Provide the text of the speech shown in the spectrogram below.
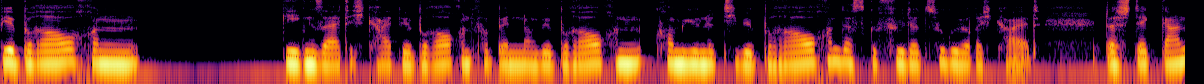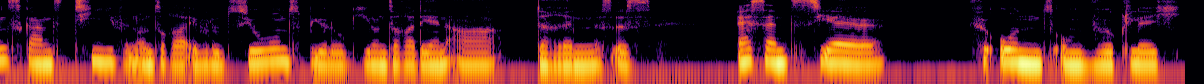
Wir brauchen Gegenseitigkeit, wir brauchen Verbindung, wir brauchen Community, wir brauchen das Gefühl der Zugehörigkeit. Das steckt ganz, ganz tief in unserer Evolutionsbiologie, in unserer DNA drin. Es ist essentiell für uns, um wirklich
